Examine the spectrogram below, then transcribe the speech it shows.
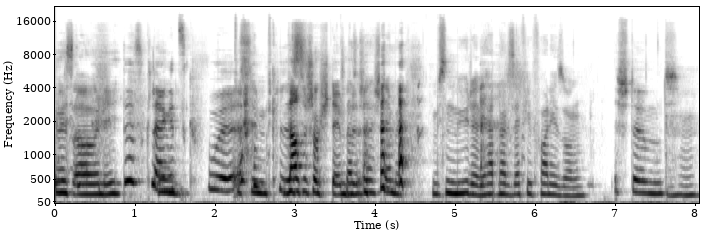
ich weiß auch nicht. Das klang Hm. jetzt cool. Bisschen Klassischer Stempel. Klassischer Stempel. Ein bisschen müde. Wir hatten heute sehr viel Vorlesungen. Stimmt. Mhm.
